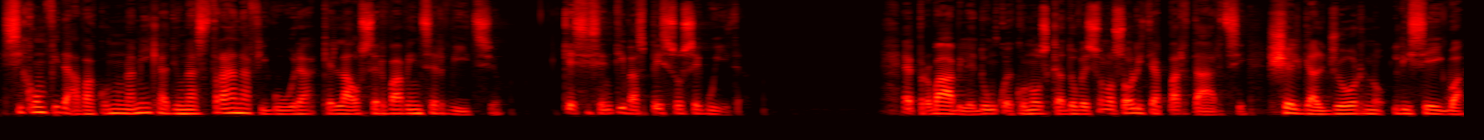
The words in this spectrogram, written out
si confidava con un'amica di una strana figura che la osservava in servizio, che si sentiva spesso seguita. È probabile dunque conosca dove sono soliti appartarsi, scelga il giorno, li segua,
